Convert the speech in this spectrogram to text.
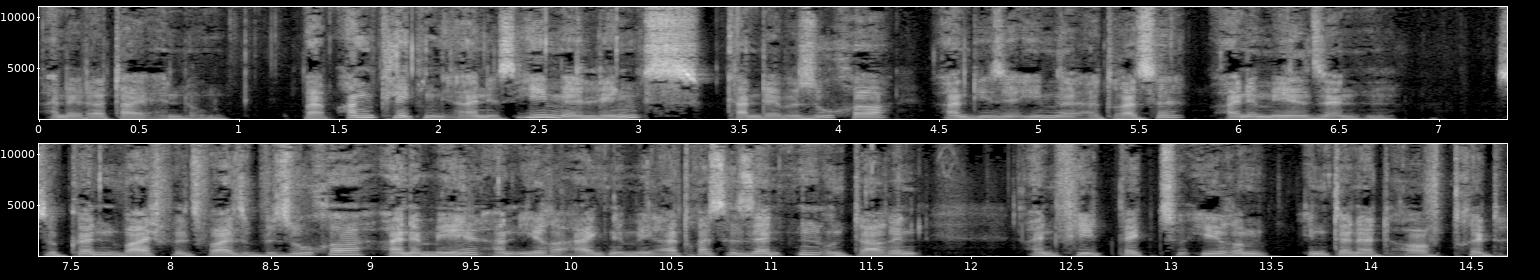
eine Dateiendung. Beim Anklicken eines E-Mail-Links kann der Besucher an diese E-Mail-Adresse eine Mail senden. So können beispielsweise Besucher eine Mail an ihre eigene Mailadresse senden und darin ein Feedback zu ihrem Internetauftritt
